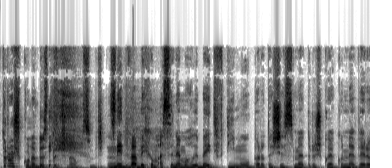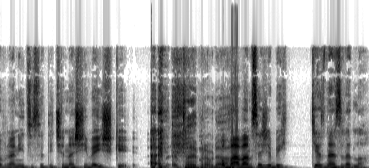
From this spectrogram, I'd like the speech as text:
trošku nebezpečná, musím říct. My dva bychom asi nemohli být v týmu, protože jsme trošku jako nevyrovnaný, co se týče naší vejšky. To je pravda. Obávám se, že bych tě nezvedla.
